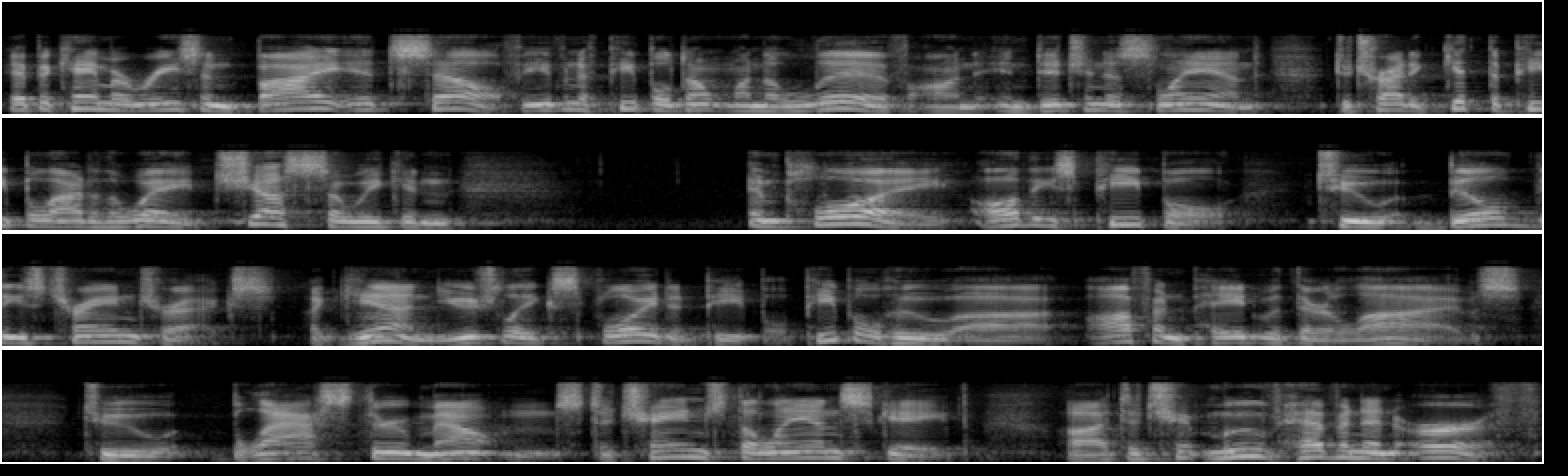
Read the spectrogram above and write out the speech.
It became a reason by itself, even if people don't want to live on indigenous land, to try to get the people out of the way, just so we can employ all these people to build these train tracks. Again, usually exploited people, people who uh, often paid with their lives to blast through mountains, to change the landscape, uh, to ch- move heaven and earth,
